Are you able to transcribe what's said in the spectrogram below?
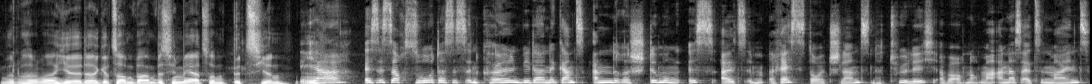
wird man mal hier, da gibt es auch ein bisschen mehr so ein Bützchen. Ne? Ja, es ist auch so, dass es in Köln wieder eine ganz andere Stimmung ist als im Rest Deutschlands, natürlich, aber auch nochmal anders als in Mainz.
